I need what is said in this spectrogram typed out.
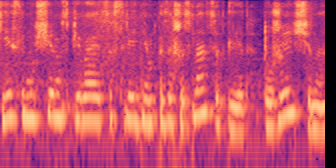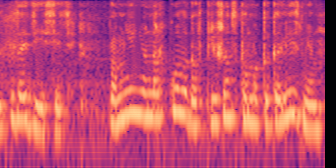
Если мужчина спивается в среднем за 16 лет, то женщина за 10. По мнению наркологов, при женском алкоголизме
